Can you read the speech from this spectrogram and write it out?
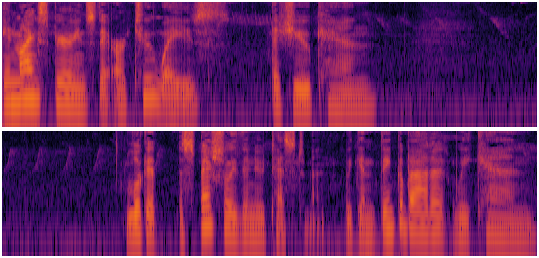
in my experience, there are two ways that you can look at, especially the New Testament. We can think about it, we can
